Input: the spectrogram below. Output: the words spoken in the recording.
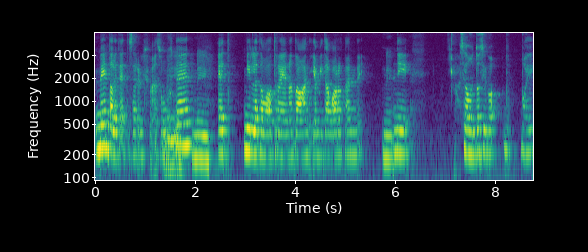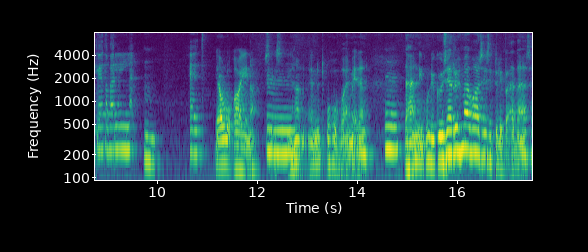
mentaliteetti sen ryhmän suhteen, Niin, niin, että millä tavalla treenataan ja mitä varten, niin, niin. niin se on tosi va- vaikeaa välillä. Mm. Et, Ja ollut aina. Siis mm. ihan, en nyt puhu vain meidän mm, tähän niin kuin nykyiseen ryhmään, vaan siis ylipäätään se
